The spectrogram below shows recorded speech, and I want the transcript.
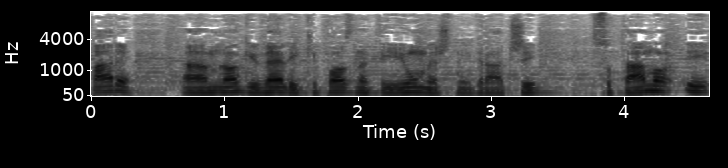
pare, mnogi veliki, poznati i umešni igrači su tamo i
